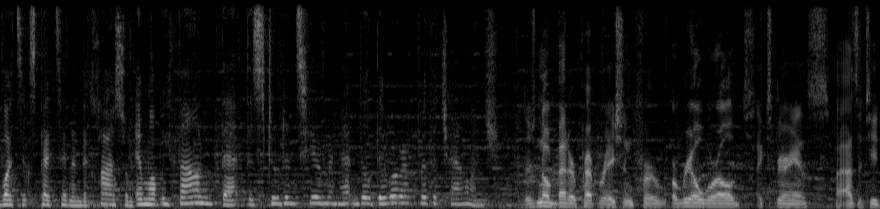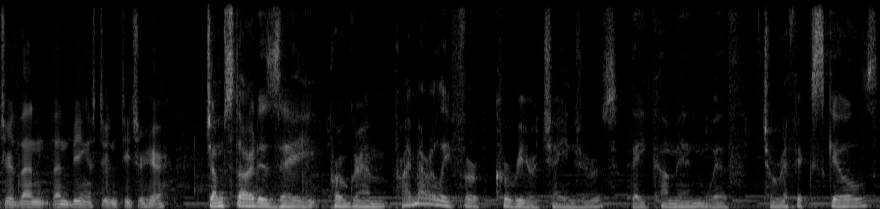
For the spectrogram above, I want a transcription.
what's expected in the classroom. And what we found that the students here in Manhattanville, they were up for the challenge. There's no better preparation for a real world experience as a teacher than, than being a student teacher here. Jumpstart is a program primarily for career changers. They come in with terrific skills,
